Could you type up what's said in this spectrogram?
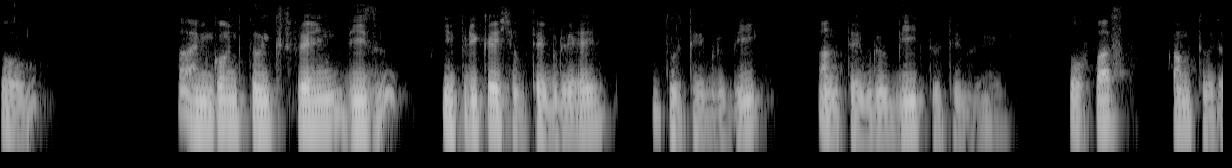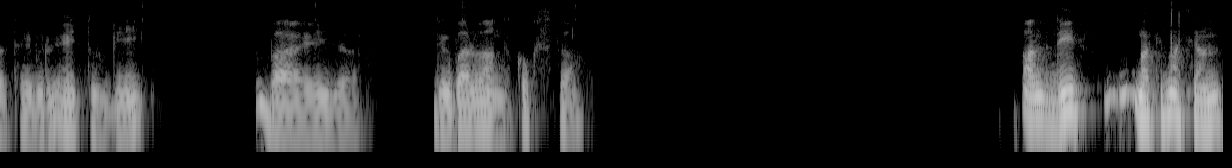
So I'm going to explain these implication table A to table B and table B to table A. So first come to the table A to B by the Du Val and Coxeter. And these mathematicians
